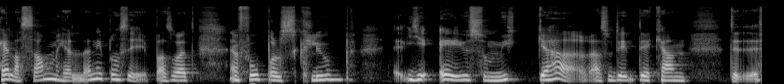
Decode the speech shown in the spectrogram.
hela samhällen i princip. Alltså ett, en fotbollsklubb eh, är ju så mycket här. Alltså det, det kan... Det,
